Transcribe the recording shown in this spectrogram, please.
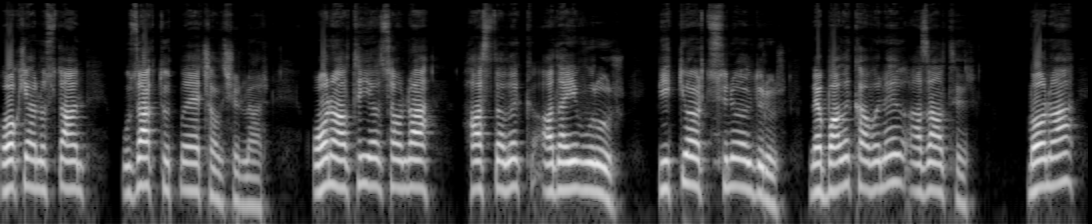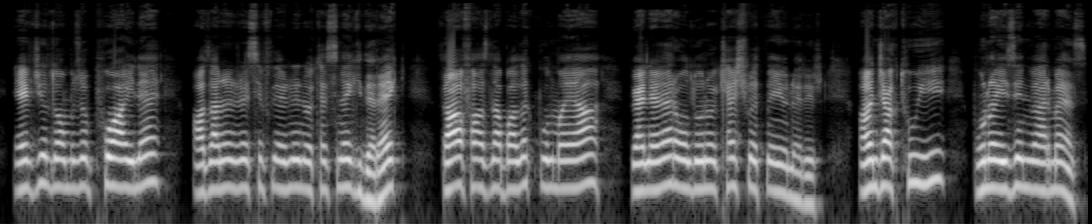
okyanustan uzak tutmaya çalışırlar. 16 yıl sonra hastalık adayı vurur, bitki örtüsünü öldürür ve balık avını azaltır. Mona evcil domuzu Pua ile adanın resiflerinin ötesine giderek daha fazla balık bulmaya ve neler olduğunu keşfetmeyi önerir. Ancak Tui buna izin vermez.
